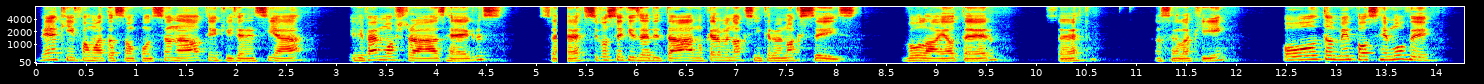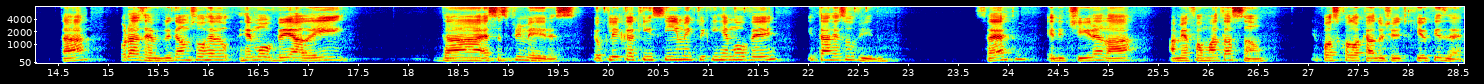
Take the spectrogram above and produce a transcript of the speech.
Vem aqui em formatação condicional, tem aqui gerenciar, ele vai mostrar as regras, certo? Se você quiser editar, não quero menor que 5, quero menor que 6, vou lá e altero, certo? Cancelo aqui. Ou também posso remover, tá? Por exemplo, digamos vou re remover ali da essas primeiras. Eu clico aqui em cima e clico em remover e está resolvido, certo? Ele tira lá a minha formatação e posso colocar do jeito que eu quiser.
